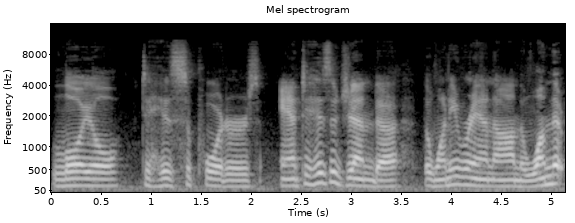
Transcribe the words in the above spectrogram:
loyal to his supporters and to his agenda, the one he ran on, the one that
